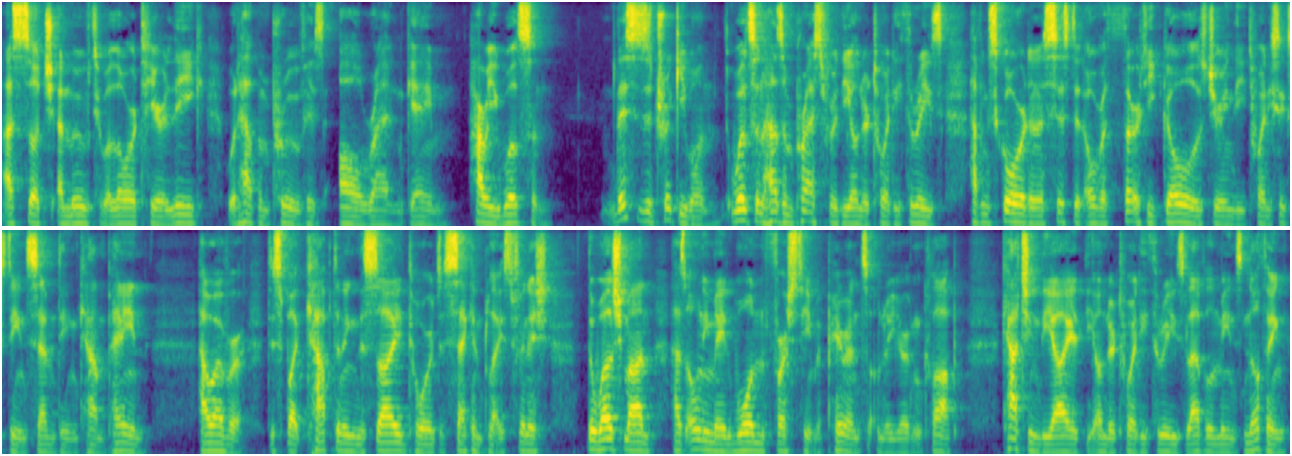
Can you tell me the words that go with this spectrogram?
As such, a move to a lower tier league would help improve his all round game. Harry Wilson. This is a tricky one. Wilson has impressed for the under 23s, having scored and assisted over 30 goals during the 2016 17 campaign. However, despite captaining the side towards a second place finish, the Welshman has only made one first team appearance under Jurgen Klopp. Catching the eye at the under 23s level means nothing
